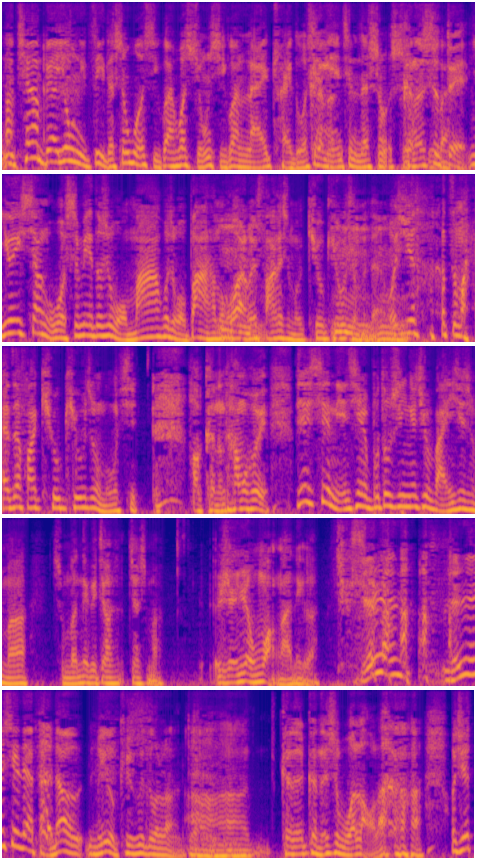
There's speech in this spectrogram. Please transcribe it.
你千万不要用你自己的生活习惯或使用习惯来揣度现在年轻人的生使可。能是对，因为像我身边都是我妈或者我爸，他们偶尔会发个什么 QQ 什么的，我觉得怎么还在发 QQ 这种东西？好，可能他们会，因为现在年轻人不都是应该去玩一些什么什么那个叫叫什么人人网啊那个人人人人现在反倒没有 QQ 多了，对。啊，可能可能是我老了，我觉得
